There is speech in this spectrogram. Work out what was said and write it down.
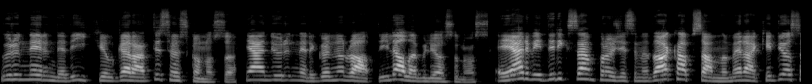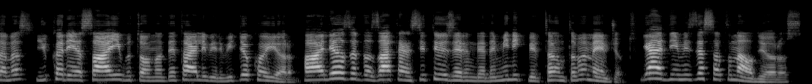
ürünlerinde de 2 yıl garanti söz konusu. Yani ürünleri gönül rahatlığıyla alabiliyorsunuz. Eğer Vedirixen projesini daha kapsamlı merak ediyorsanız yukarıya sağ i butonuna detaylı bir video koyuyorum. Hali hazırda zaten site üzerinde de minik bir tanıtımı mevcut. Geldiğimizde satın al diyoruz.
